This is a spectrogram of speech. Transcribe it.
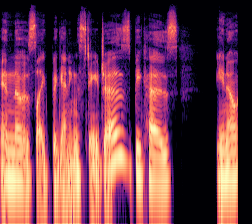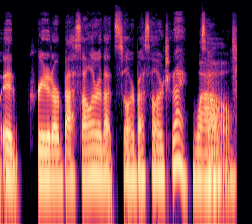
in those like beginning stages because, you know, it created our bestseller. That's still our bestseller today. Wow. So,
